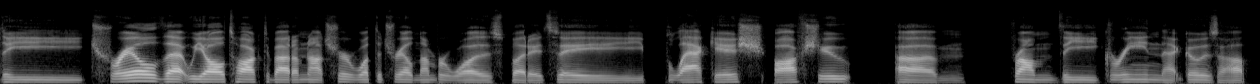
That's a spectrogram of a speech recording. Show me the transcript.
The trail that we all talked about, I'm not sure what the trail number was, but it's a blackish offshoot um, from the green that goes up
